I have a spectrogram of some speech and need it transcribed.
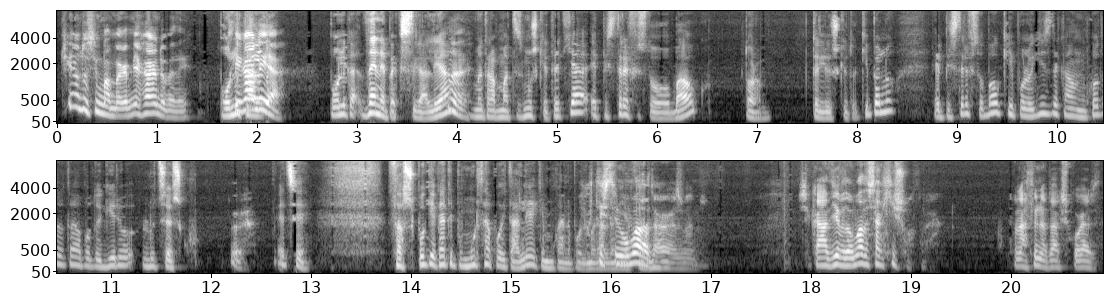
Τι να το θυμάμαι, ρε, μια χαρά είναι το παιδί. Πολύ Στη καλ- Γαλλία. Πολύ κα... Δεν έπαιξε στη Γαλλία Ναι. με τραυματισμούς και τέτοια. Επιστρέφει στο Μπάουκ. Τώρα τελείωσε και το κύπελο, επιστρέφει στον Πάο και υπολογίζεται κανονικότατα από τον κύριο Λουτσέσκου. Ωραία. Έτσι. Θα σου πω και κάτι που μου ήρθε από Ιταλία και μου κάνει πολύ Τι μεγάλο στην ομάδα ενδιαφέρον. τώρα, Ρασμένο. Σε κάνα δύο εβδομάδες θα αρχίσω. τώρα. Τον αφήνω τώρα, ξεκουράζεται.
